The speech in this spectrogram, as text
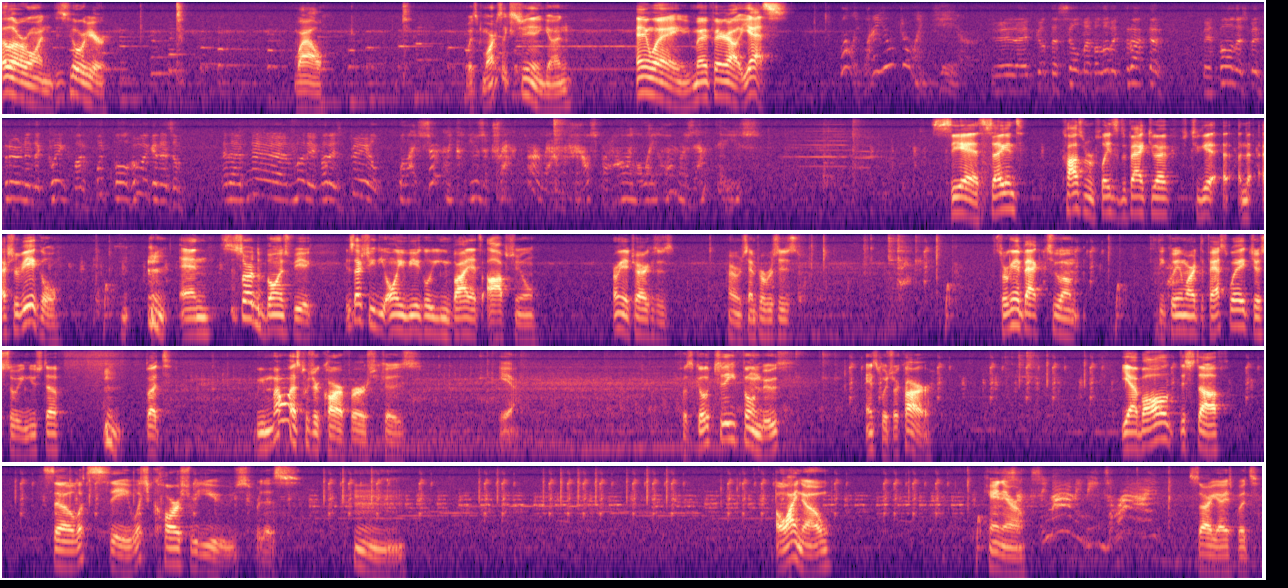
Hello everyone, this is Hiller here. Wow. Was Mars like shooting a gun? Anyway, you might figure out, yes! Willie, what are you doing here? Yeah, I've got to sell my beloved tractor. My father's been thrown in the clink for football hooliganism, and I've no money for his bail. Well, I certainly could use a tractor around the house for hauling away Homer's empties. See, yeah, second, Cosmo replaces the fact you have to get an extra vehicle. and this is sort of the bonus vehicle. This is actually the only vehicle you can buy that's optional. I'm going to try it because it's 100% purposes. So we're going to back to um the Kwik-E-Mart the fast way, just so we do stuff. but we might want to switch our car first, because, yeah. Let's go to the phone booth and switch our car. Yeah, I bought all this stuff. So let's see, which car should we use for this? Hmm. Oh, I know. Canyonero. Sexy mommy needs a ride. Sorry guys, but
